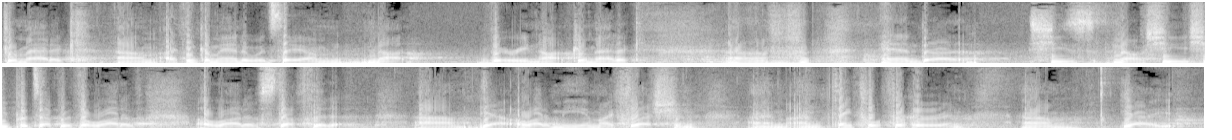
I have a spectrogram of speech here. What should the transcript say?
dramatic. Um, I think Amanda would say I'm not very not dramatic, um, and. Uh, she's no she she puts up with a lot of a lot of stuff that um, yeah a lot of me and my flesh and I'm I'm thankful for her and um, yeah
